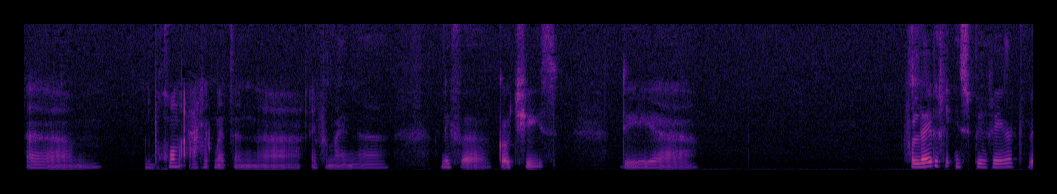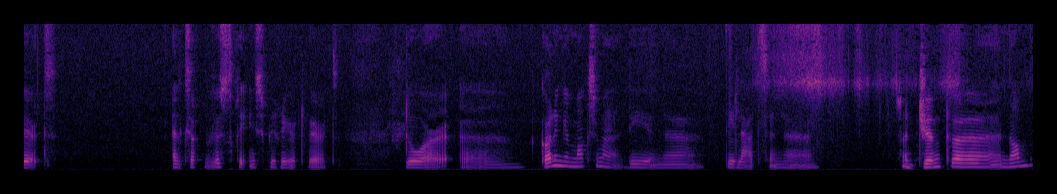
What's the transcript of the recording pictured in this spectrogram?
Um, het begon eigenlijk met een, uh, een van mijn uh, lieve coaches, die volledig geïnspireerd werd. En ik zeg bewust geïnspireerd werd door Koningin Maxima, die, een, die laatst een, zo'n jump nam,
